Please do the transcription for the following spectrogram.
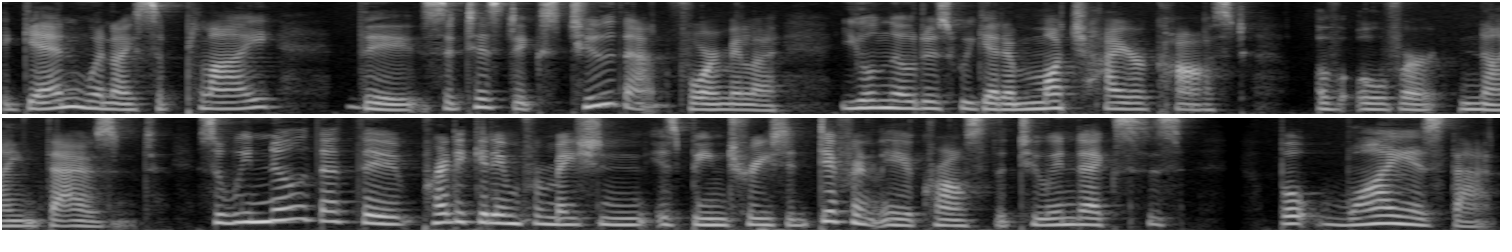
Again, when I supply the statistics to that formula, you'll notice we get a much higher cost of over 9,000. So we know that the predicate information is being treated differently across the two indexes But why is that?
